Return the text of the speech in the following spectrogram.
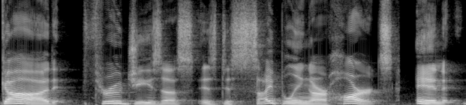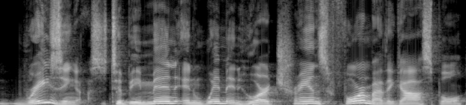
God through Jesus is discipling our hearts and raising us to be men and women who are transformed by the gospel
